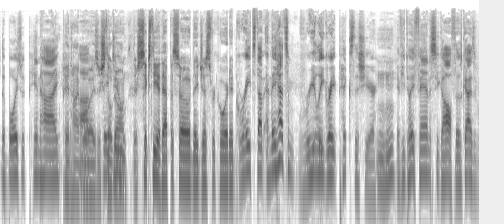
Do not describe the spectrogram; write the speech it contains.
the boys with Pin High, Pin High Um, Boys are still going. Their 60th episode they just recorded. Great stuff, and they had some really great picks this year. Mhm. If you play fantasy golf, those guys have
